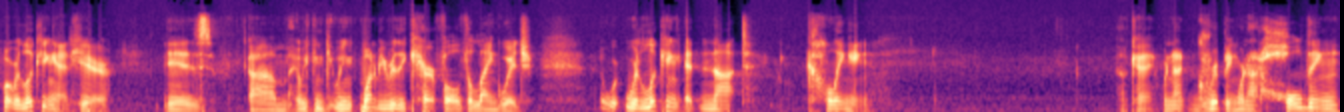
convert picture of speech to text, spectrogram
what we're looking at here is, um, and we, can, we want to be really careful of the language. We're looking at not clinging. Okay? We're not gripping, we're not holding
